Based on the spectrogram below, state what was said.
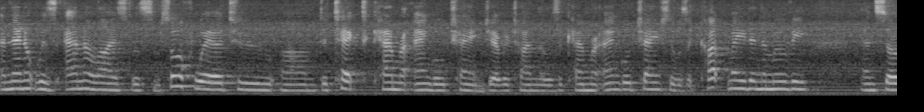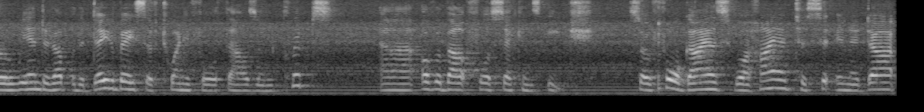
and then it was analyzed with some software to um, detect camera angle change. Every time there was a camera angle change, there was a cut made in the movie. And so we ended up with a database of 24,000 clips uh, of about four seconds each. So four guys were hired to sit in a dark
